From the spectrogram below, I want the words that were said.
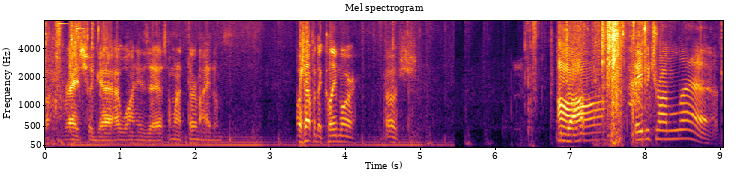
Fucking riot shield guy. I want his ass. I want gonna thermite him. Watch out for the claymore. Oh sh. Aw, Babytron left.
